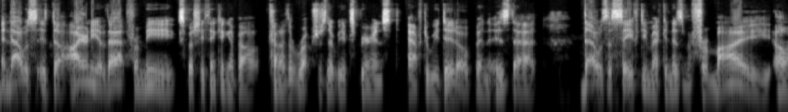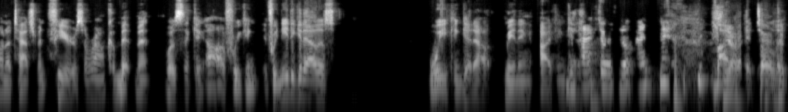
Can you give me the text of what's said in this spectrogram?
And that was the irony of that for me, especially thinking about kind of the ruptures that we experienced after we did open, is that that was a safety mechanism for my own attachment fears around commitment was thinking oh if we can if we need to get out of this we can get out, meaning I can get the back door's open. yeah. Right, totally.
